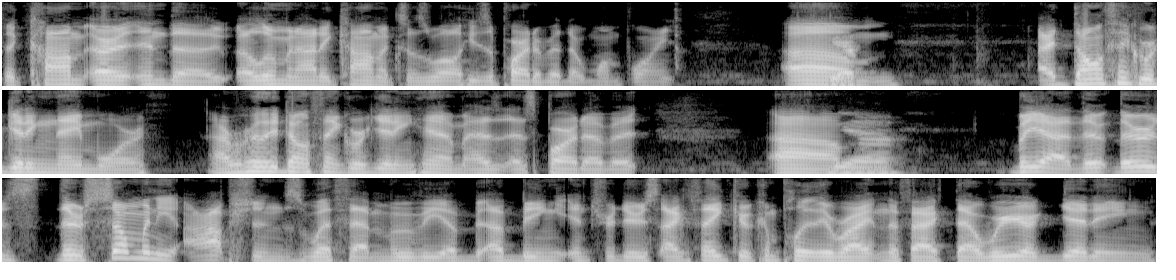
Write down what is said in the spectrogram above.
the com or in the Illuminati comics as well. He's a part of it at one point. Um, I don't think we're getting Namor. I really don't think we're getting him as as part of it. Um, yeah. But yeah, there, there's there's so many options with that movie of, of being introduced. I think you're completely right in the fact that we are getting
